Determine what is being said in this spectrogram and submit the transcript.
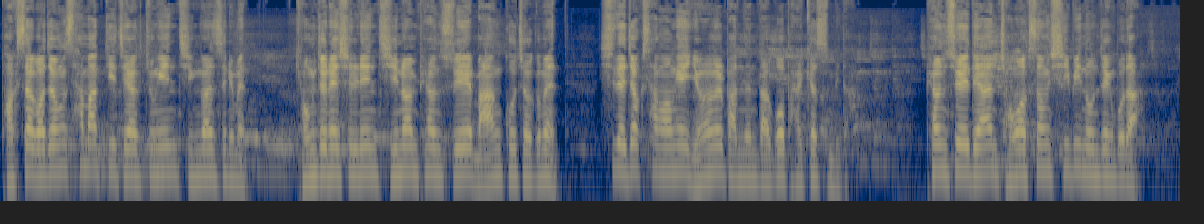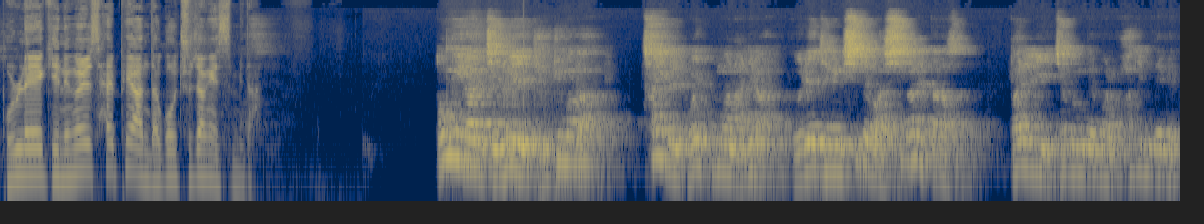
박사과정 3학기 재학 중인 진관 스님은 경전에 실린 진원 편수의 많고 적음은 시대적 상황에 영향을 받는다고 밝혔습니다. 편수에 대한 정확성 시비 논쟁보다 본래의 기능을 살펴야 한다고 주장했습니다. 동일한 진화의 경주마다 차이를 보일 뿐만 아니라 의뢰 진행 시대와 시간에 따라서 달리 적용됨을 확인됨에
